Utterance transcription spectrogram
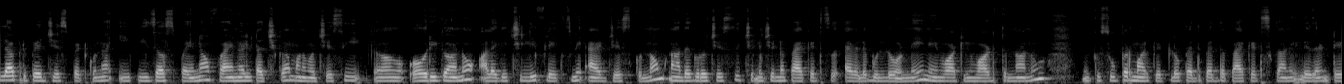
ఇలా ప్రిపేర్ చేసి పెట్టుకున్న ఈ పిజ్జాస్ పైన ఫైనల్ టచ్గా మనం వచ్చేసి ఓరిగానో అలాగే చిల్లీ ఫ్లేక్స్ని యాడ్ చేసుకుందాం. నా దగ్గర వచ్చేసి చిన్న చిన్న ప్యాకెట్స్ అవైలబుల్లో ఉన్నాయి. నేను వాటిని వాడుతున్నాను. మీకు సూపర్ మార్కెట్లో పెద్ద పెద్ద ప్యాకెట్స్ కానీ లేదంటే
